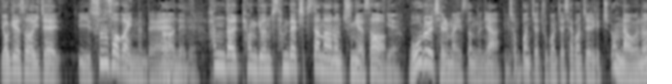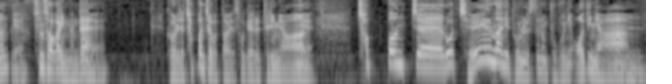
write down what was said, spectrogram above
여기에서 이제 이 순서가 있는데 아, 네네. 한달 평균 314만 원 중에서 예. 뭐를 제일 많이 썼느냐 음흠. 첫 번째, 두 번째, 세 번째 이렇게 쭉 나오는 예. 순서가 있는데 네. 그걸 이제 첫 번째부터 소개를 드리면 예. 첫 번째로 제일 많이 돈을 쓰는 부분이 어디냐 음.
